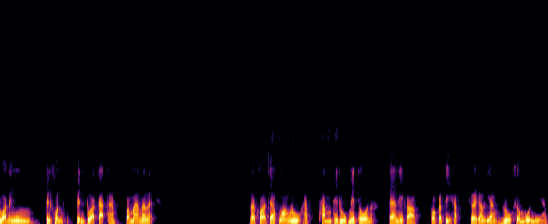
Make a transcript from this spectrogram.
ตัวหนึ่งเป็นคนเป็นตัวกัดครับประมาณนั่นแหละ แล้วก็จะห่วงลูกครับทำให้ลูกไม่โตนะแต่อันนี้ก็ปกติครับ ช่วยกันเลี้ยงลูกสมบูรณ์ดีครับ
